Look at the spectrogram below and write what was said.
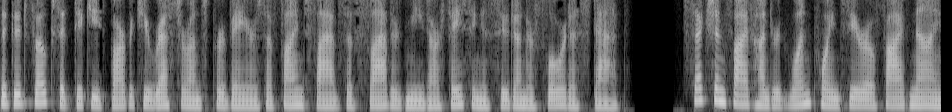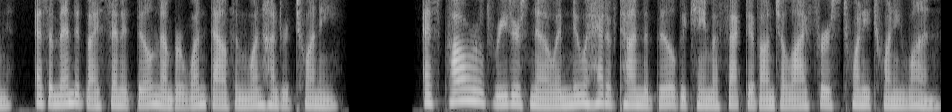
The good folks at Dickey's Barbecue Restaurants, purveyors of fine slabs of slathered meat, are facing a suit under Florida Stat. Section 501.059, as amended by Senate Bill No. 1120. As PowerWorld readers know and knew ahead of time, the bill became effective on July 1, 2021.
